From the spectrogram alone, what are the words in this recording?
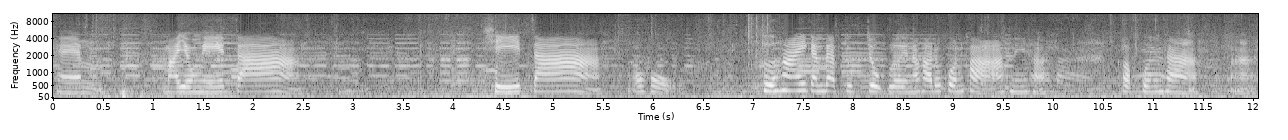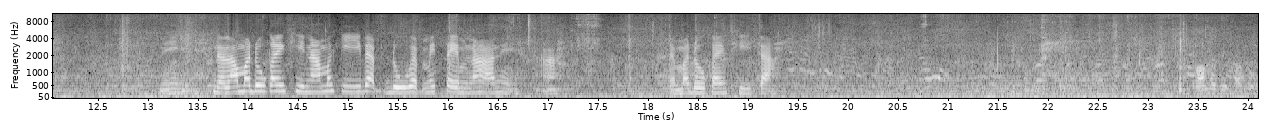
แฮม มายองเนสจ้า ชีสจ้า โอ้โห คือให้กันแบบจุกๆเลยนะคะ ทุกคนค่ะ นี่ค่ะ ขอบคุณค่ะ อะนี่ เดี๋ยวเรามาดูกันอีกทีนะ เมื่อกี้แบบดูแบบไม่เต็มนะคะ นี่ อะ เดี๋ยวมาดูกันอีกทีจ้ะซ้อมเลยครับผม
